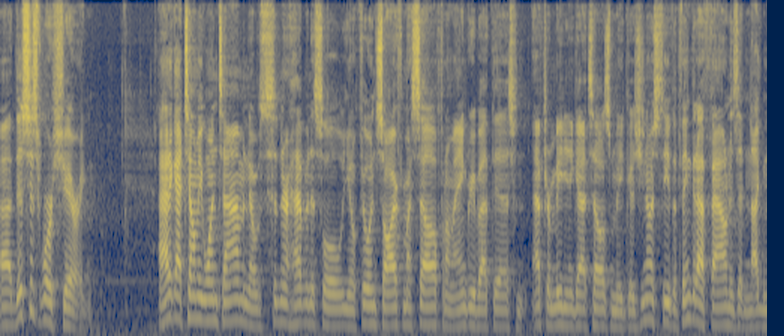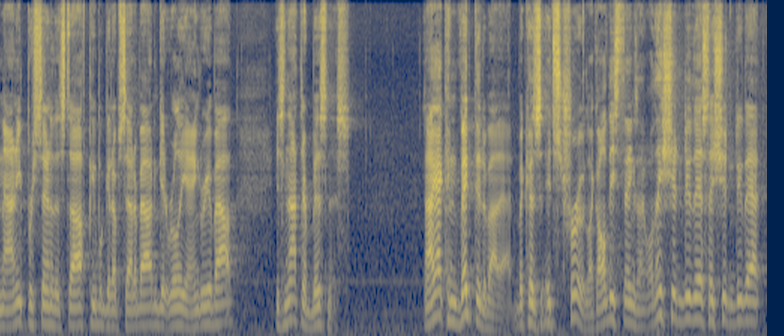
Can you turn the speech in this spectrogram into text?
Uh, this is worth sharing. I had a guy tell me one time, and I was sitting there having this little, you know, feeling sorry for myself, and I'm angry about this. And after a meeting, a guy tells me, because you know, Steve, the thing that I found is that like 90% of the stuff people get upset about and get really angry about is not their business. And I got convicted about that because it's true. Like all these things, like, well, they shouldn't do this, they shouldn't do that.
